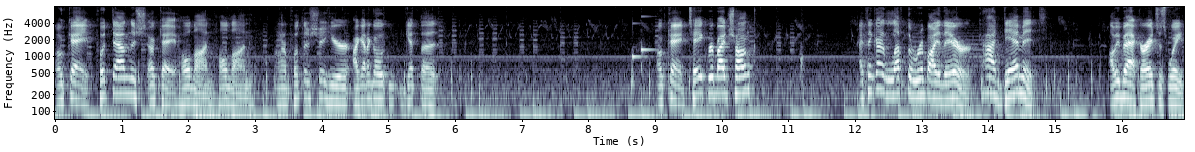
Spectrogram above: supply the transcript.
Okay, put down the Okay, hold on, hold on. I'm gonna put this shit here. I gotta go get the... Okay, take ribeye chunk. I think I left the ribeye there. God damn it. I'll be back, alright? Just wait.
